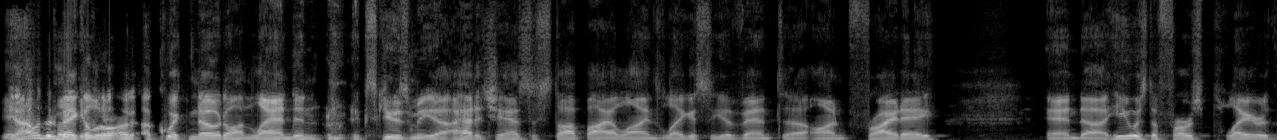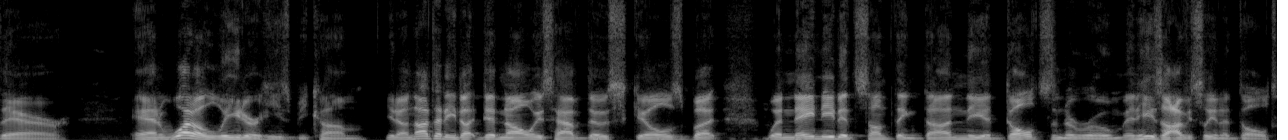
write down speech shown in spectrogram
Yeah, yeah I wanted to make a little a, a, quick note on Landon. Excuse me. Uh, I had a chance to stop by a Lions Legacy event uh, on Friday, and uh, he was the first player there. And what a leader he's become. You know, not that he didn't always have those skills, but when they needed something done, the adults in the room, and he's obviously an adult,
